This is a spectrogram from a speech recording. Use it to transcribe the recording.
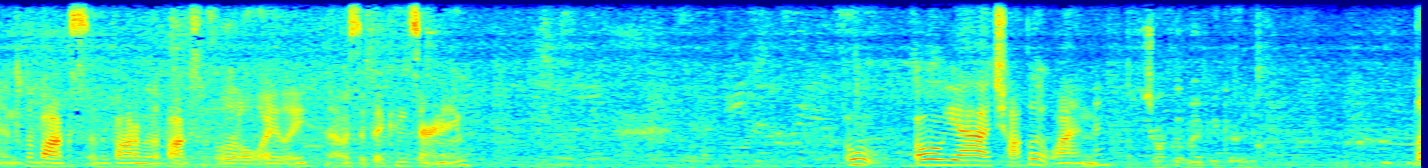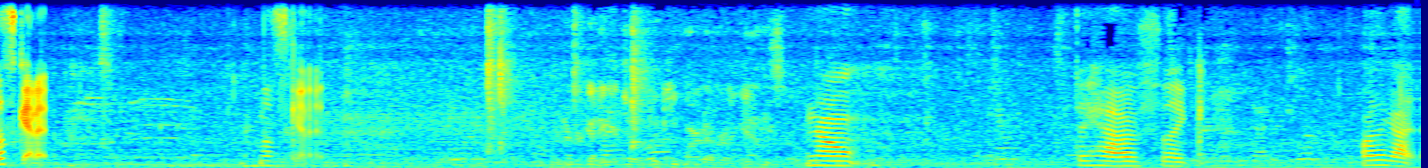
And the box at the bottom of the box was a little oily. That was a bit concerning. Oh, oh yeah, chocolate one. Chocolate might be good. Let's get it. Let's get it. We're never gonna get to a Kwik-E-Mart ever again. So. No. They have like. Oh, they got.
